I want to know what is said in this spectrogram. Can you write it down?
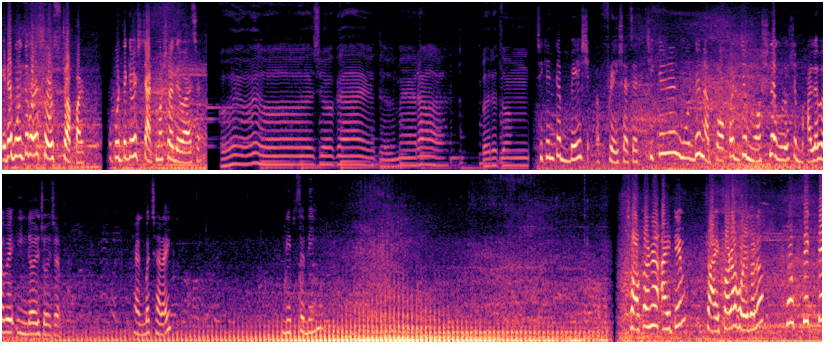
এটা বলতে পারো সোর্স টপার উপর থেকে বেশ চাট মশলা দেওয়া আছে। চিকেনটা বেশ ফ্রেশ আছে। চিকেনের মধ্যে না প্রপার যে মশলাগুলো, সে ভালোভাবে ইন্ডালজ হয়ে যায়। একবার ছাড়াই। ডিপসে দিই। ছখানা আইটেম ট্রাই করা হয়ে গেল। প্রত্যেকটা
